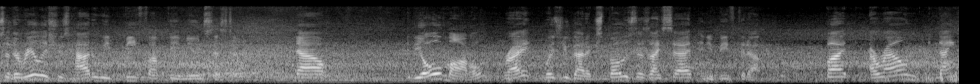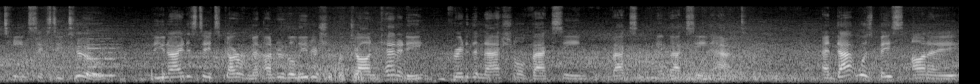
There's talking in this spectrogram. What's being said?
So the real issue is how do we beef up the immune system? Now, the old model, right, was you got exposed, as I said, and you beefed it up. But around 1962, the United States government, under the leadership of John Kennedy, created the National Vaccine Vaccine, Vaccine Act, and that was based on a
